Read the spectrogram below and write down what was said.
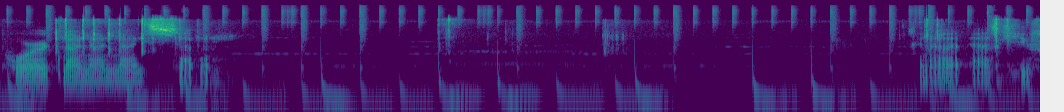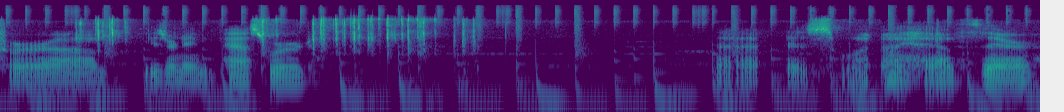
port 9997. To ask you for um, username and password. That is what I have there.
